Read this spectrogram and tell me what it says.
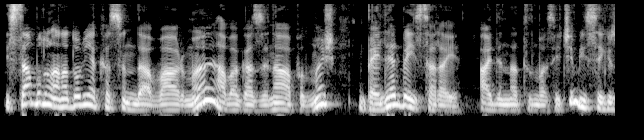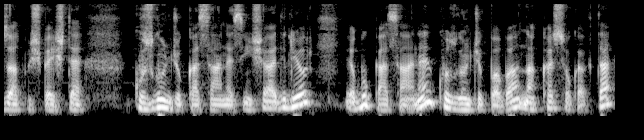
İstanbul'un Anadolu yakasında var mı hava gazı ne yapılmış? Beylerbeyi Sarayı aydınlatılması için 1865'te Kuzguncuk Gazhanesi inşa ediliyor ve bu gazhane Kuzguncuk Baba Nakkaş Sokak'ta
